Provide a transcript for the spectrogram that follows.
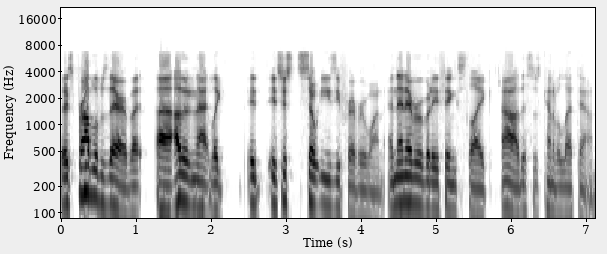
there's problems there. But uh, other than that, like it it's just so easy for everyone, and then everybody thinks like ah this was kind of a letdown.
